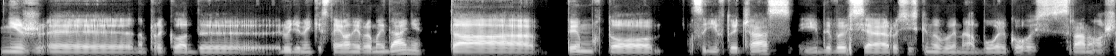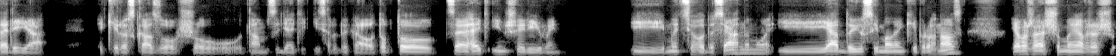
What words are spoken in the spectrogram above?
ніж, е, наприклад, е, людям, які стояли на Євромайдані, та тим, хто сидів той час і дивився російські новини або якогось сраного шарія, який розказував, що там сидять якісь радикали. Тобто це геть інший рівень і ми цього досягнемо. І я даю свій маленький прогноз. Я вважаю, що ми вже ж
